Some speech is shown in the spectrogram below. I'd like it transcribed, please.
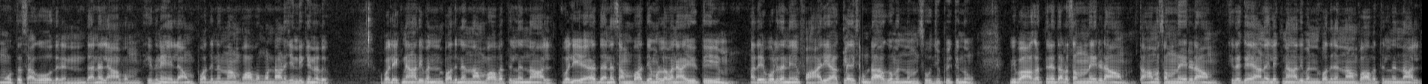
മൂത്ത സഹോദരൻ ധനലാഭം ഇതിനെയെല്ലാം പതിനൊന്നാം ഭാവം കൊണ്ടാണ് ചിന്തിക്കുന്നത്. അപ്പോൾ ലഗ്നാധിപൻ പതിനൊന്നാം ഭാവത്തിൽ നിന്നാൽ വലിയ ധനസമ്പാദ്യമുള്ളവനായിത്തീരും. അതേപോലെ തന്നെ ഭാര്യാക്ലേശം ഉണ്ടാകുമെന്നും സൂചിപ്പിക്കുന്നു. വിവാഹത്തിന് തടസ്സം നേരിടാം താമസം നേരിടാം. ഇതൊക്കെയാണ് ലഗ്നാധിപൻ പതിനൊന്നാം ഭാവത്തിൽ നിന്നാൽ.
